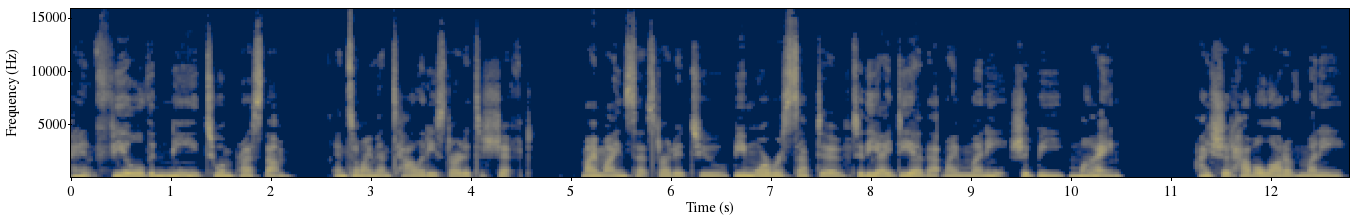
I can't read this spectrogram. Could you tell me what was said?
I didn't feel the need to impress them. And so my mentality started to shift. My mindset started to be more receptive to the idea that my money should be mine. I should have a lot of money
